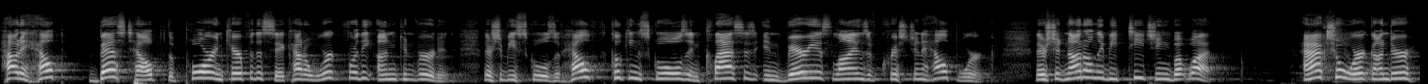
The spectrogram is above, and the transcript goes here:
how to help, best help the poor and care for the sick, how to work for the unconverted. There should be schools of health, cooking schools, and classes in various lines of Christian help work. There should not only be teaching, but what? Actual work under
